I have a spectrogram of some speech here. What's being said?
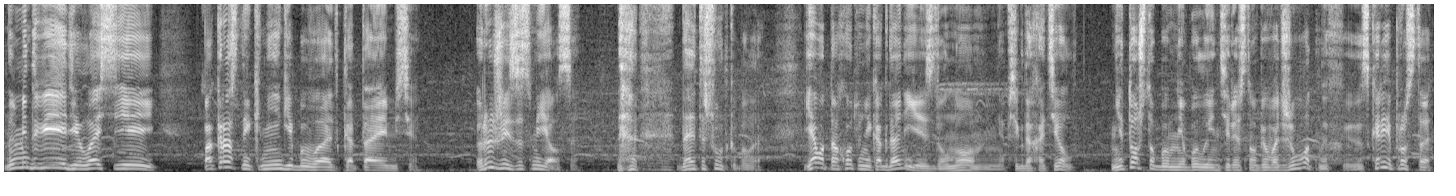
На медведей, лосей. По красной книге, бывает, катаемся. Рыжий засмеялся. Да это шутка была. Я вот на охоту никогда не ездил, но всегда хотел. Не то, чтобы мне было интересно убивать животных, скорее просто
